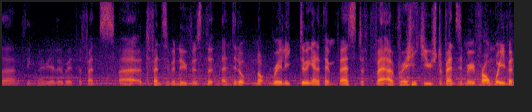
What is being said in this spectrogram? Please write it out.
uh, I think maybe a little bit of defense, uh, defensive maneuvers that ended up not really doing anything this. A really huge defensive move from Weaver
